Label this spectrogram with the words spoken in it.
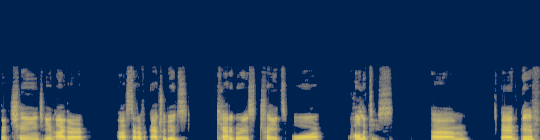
that change in either a set of attributes, categories, traits, or qualities. Um, and if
